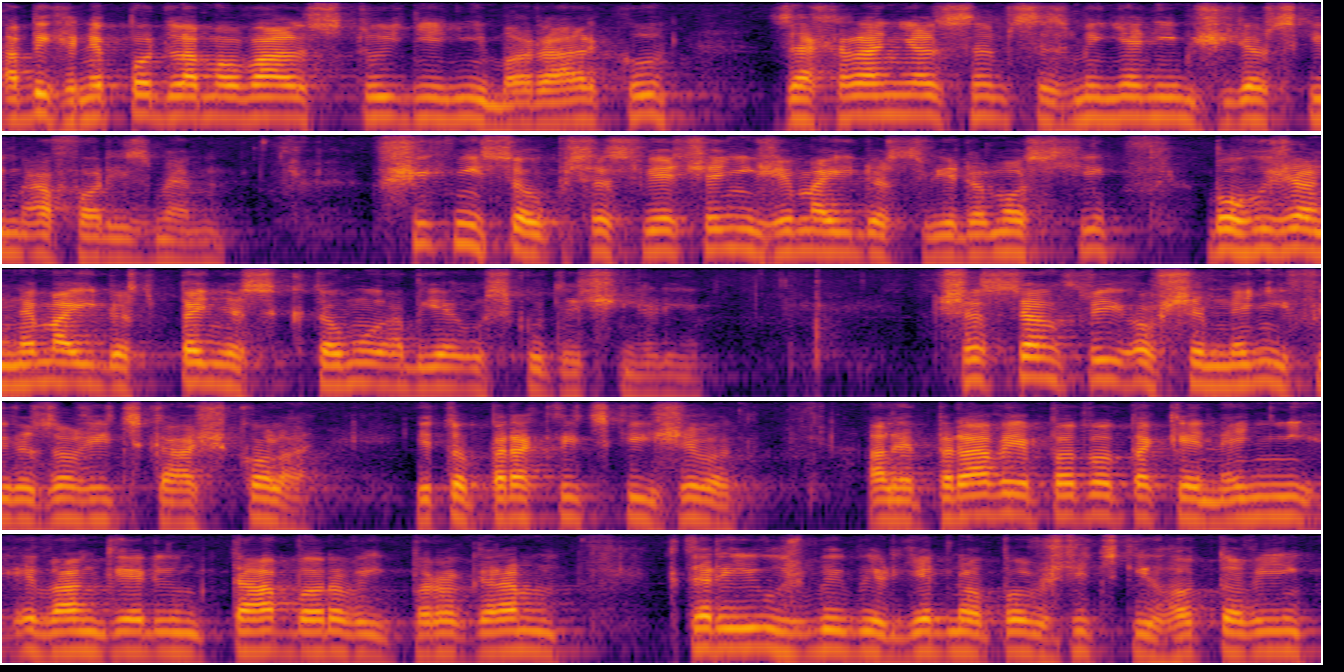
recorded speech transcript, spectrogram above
Abych nepodlamoval studijní morálku, zachránil jsem se zmíněným židovským aforismem. Všichni jsou přesvědčeni, že mají dost vědomosti, bohužel nemají dost peněz k tomu, aby je uskutečnili. Křesťanství ovšem není filozofická škola, je to praktický život, ale právě proto také není evangelium táborový program, který už by byl jedno povždycky hotový,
